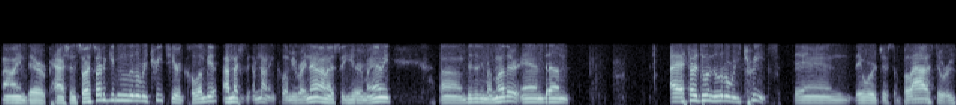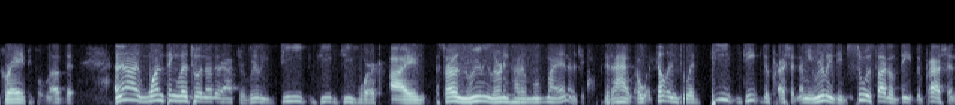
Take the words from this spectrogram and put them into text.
find their passion. So I started giving little retreats here in Colombia. I'm actually I'm not in Colombia right now. I'm actually here in Miami, um, visiting my mother, and um, I started doing little retreats, and they were just a blast. They were great. People loved it. And then I, one thing led to another. After really deep, deep, deep work, I started really learning how to move my energy because I, I fell into a deep, deep depression. I mean, really deep, suicidal, deep depression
